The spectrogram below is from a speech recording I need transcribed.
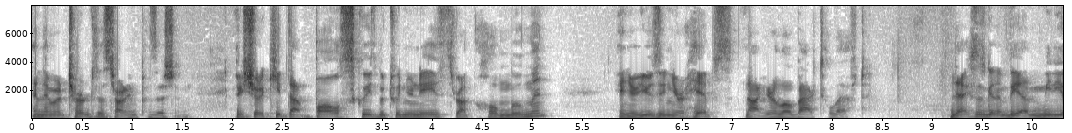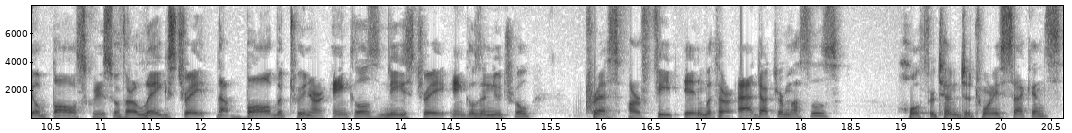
and then return to the starting position. Make sure to keep that ball squeezed between your knees throughout the whole movement. and you're using your hips, not your low back to lift. Next is gonna be a medial ball squeeze. So with our legs straight, that ball between our ankles, knees straight, ankles in neutral, press our feet in with our adductor muscles, hold for 10 to 20 seconds,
